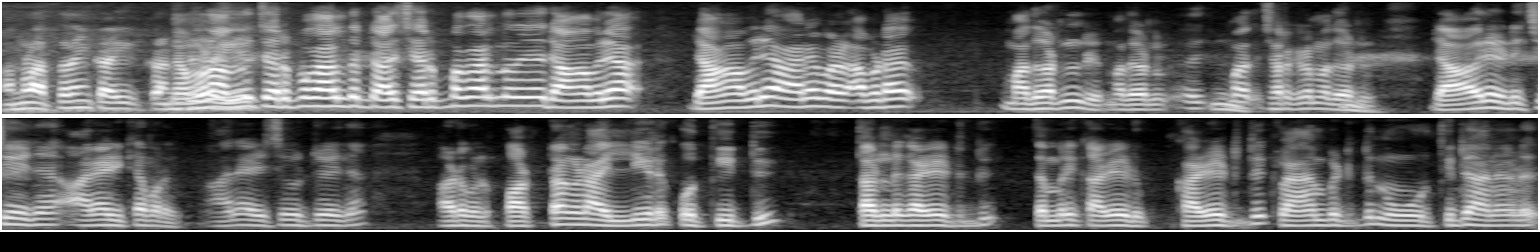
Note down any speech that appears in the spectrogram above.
നമ്മൾ അത്രയും നമ്മൾ അന്ന് ചെറുപ്പകാലത്ത് ചെറുപ്പകാലം എന്ന് പറഞ്ഞാൽ രാവിലെ രാവിലെ ആന അവിടെ മധുവട്ടുണ്ട് മധുവട്ടൻ ശർക്കര മധുവട്ടൻ രാവിലെ അടിച്ചു കഴിഞ്ഞാൽ ആന അഴിക്കാൻ പറയും. ആന അഴിച്ചു വിട്ട് കഴിഞ്ഞാൽ അവിടെ കൊണ്ട് പട്ടം അങ്ങോട്ട് അല്ലിയുടെ കൊത്തിയിട്ട് തണ്ട് കഴയിട്ടിട്ട് തെമ്മരി കഴയിടും കഴയിട്ടിട്ട് ക്ലാമ്പ് ഇട്ടിട്ട് നൂർത്തിട്ട് ആനയുടെ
